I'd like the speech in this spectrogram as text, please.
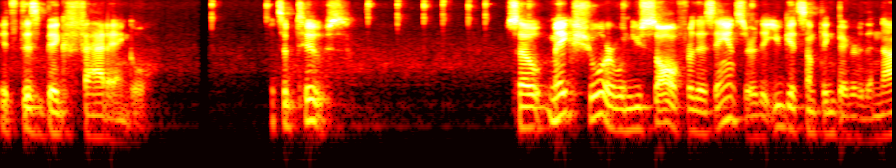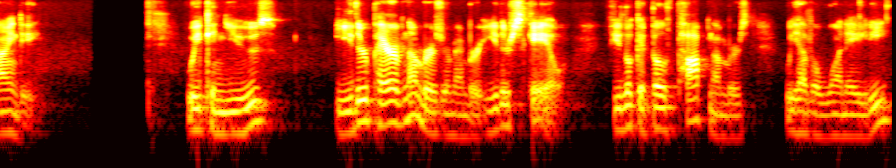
It's this big fat angle. It's obtuse. So make sure when you solve for this answer that you get something bigger than 90. We can use either pair of numbers, remember, either scale. If you look at both top numbers, we have a 180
